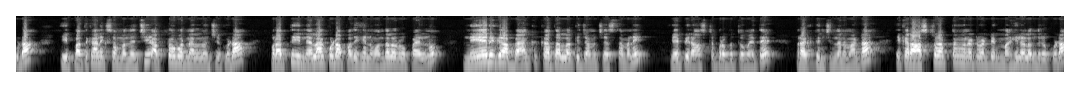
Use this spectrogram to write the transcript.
కూడా ఈ పథకానికి సంబంధించి అక్టోబర్ నెల నుంచి కూడా ప్రతి నెల కూడా పదిహేను వందల రూపాయలను నేరుగా బ్యాంకు ఖాతాల్లోకి జమ చేస్తామని ఏపీ రాష్ట్ర ప్రభుత్వం అయితే ప్రకటించిందనమాట. ఇక రాష్ట్ర వ్యాప్తంగా ఉన్నటువంటి మహిళలందరూ కూడా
